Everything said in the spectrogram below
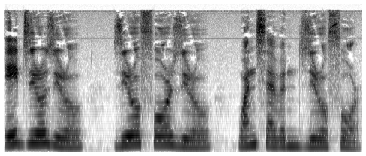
800 040 1704.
